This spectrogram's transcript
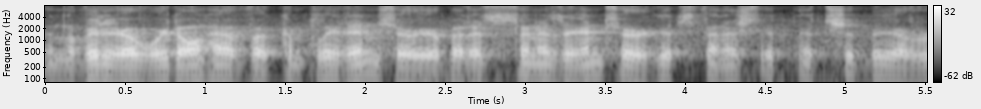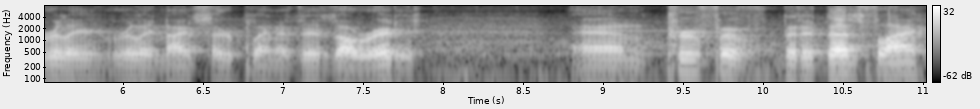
in the video, we don't have a complete interior, but as soon as the interior gets finished, it, it should be a really, really nice airplane. It is already and proof of that it does fly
